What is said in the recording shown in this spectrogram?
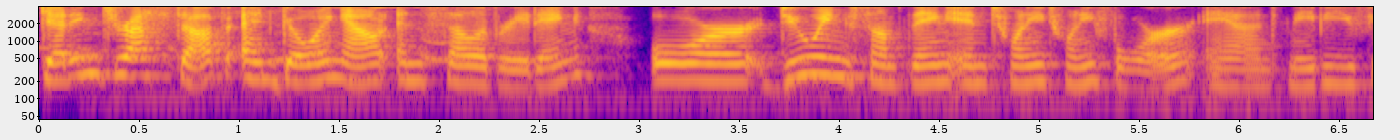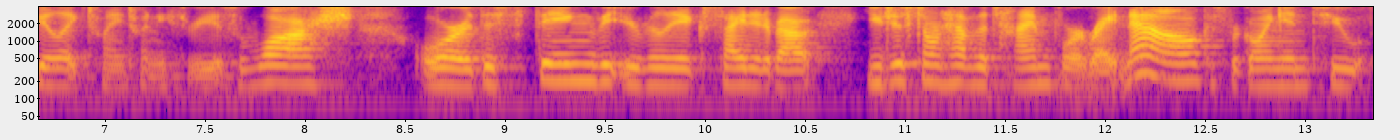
getting dressed up and going out and celebrating or doing something in 2024 and maybe you feel like 2023 is a wash or this thing that you're really excited about, you just don't have the time for it right now because we're going into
